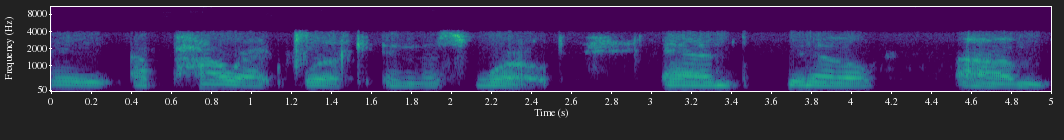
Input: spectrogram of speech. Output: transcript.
a, a power at work in this world. And, you know, um,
